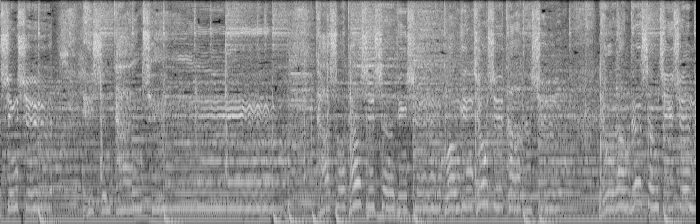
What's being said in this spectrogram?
心事，一声叹息。他说他是摄影师，光阴就是他的事。流浪的相机，却没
